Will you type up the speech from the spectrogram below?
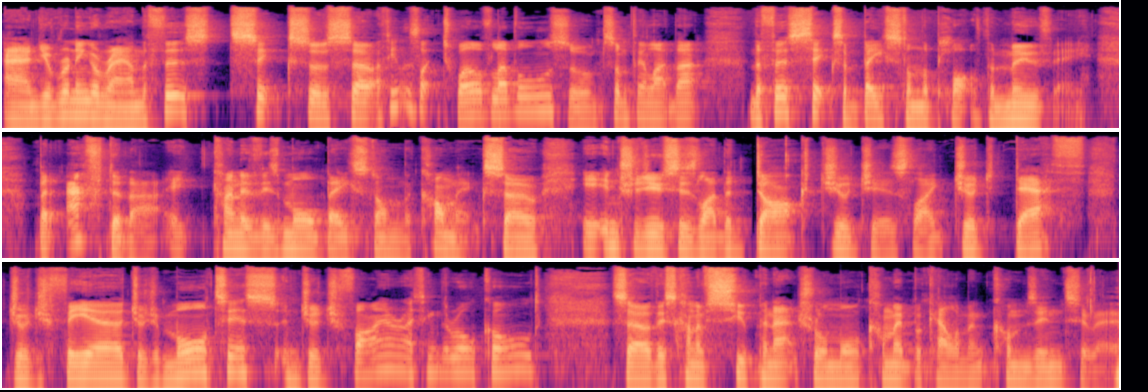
and you're running around. The first six or so, I think there's like twelve levels or something like that. The first six are based on the plot of the movie, but after that, it kind of is more based on the comics. So it introduces like the dark judges, like Judge Death, Judge Fear, Judge Mortis, and Judge Fire. I think they're all called. So this kind of supernatural, more comic book element comes into it,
